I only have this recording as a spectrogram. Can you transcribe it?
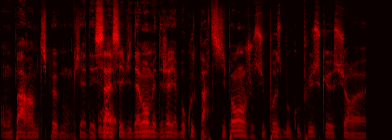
on part un petit peu. Bon, il y a des sas évidemment, mais déjà il y a beaucoup de participants. Je suppose beaucoup plus que sur, euh,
